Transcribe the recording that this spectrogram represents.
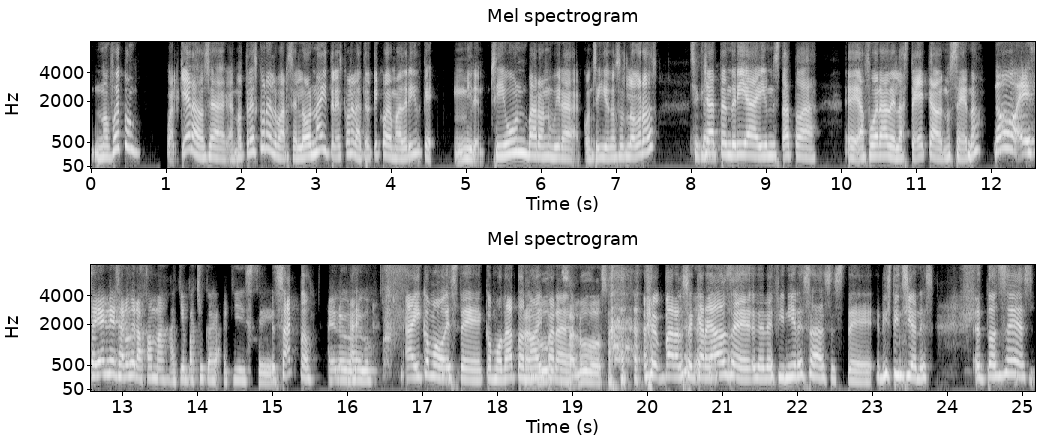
no fue con cualquiera, o sea, ganó tres con el Barcelona y tres con el Atlético de Madrid, que miren, si un varón hubiera conseguido esos logros, ya tendría ahí una estatua eh, afuera del Azteca, no sé, ¿no? No, estaría en el Salón de la Fama, aquí en Pachuca, aquí este. Exacto. Ahí luego, Ahí- luego. Ahí como, este, como dato, ¿no? Ahí Saludos, para, saludos. para los encargados de, de definir esas este, distinciones. Entonces,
